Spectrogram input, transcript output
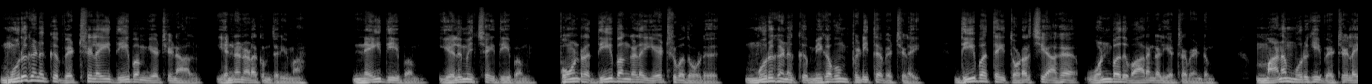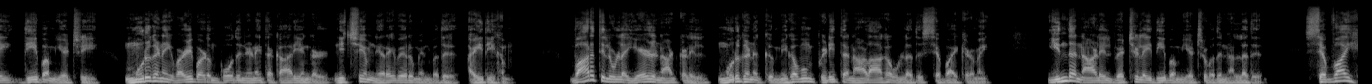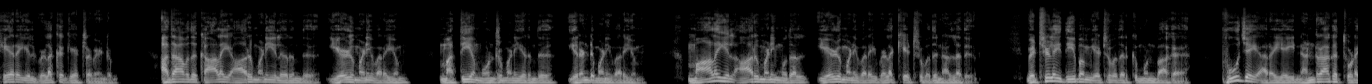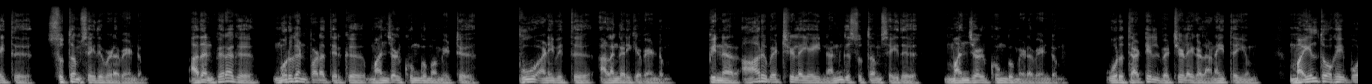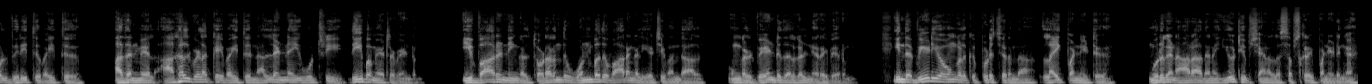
முருகனுக்கு வெற்றிலை தீபம் ஏற்றினால் என்ன நடக்கும் தெரியுமா? நெய் தீபம் எலுமிச்சை தீபம் போன்ற தீபங்களை ஏற்றுவதோடு முருகனுக்கு மிகவும் பிடித்த வெற்றிலை. தீபத்தை தொடர்ச்சியாக ஒன்பது வாரங்கள் ஏற்ற வேண்டும். மனம் முருகி வெற்றிலை தீபம் ஏற்றி முருகனை வழிபடும் போது நினைத்த காரியங்கள் நிச்சயம் நிறைவேறும் என்பது ஐதீகம். வாரத்தில் உள்ள ஏழு நாட்களில் முருகனுக்கு மிகவும் பிடித்த நாளாக உள்ளது செவ்வாய்க்கிழமை. இந்த நாளில் வெற்றிலை தீபம் ஏற்றுவது நல்லது. செவ்வாய் ஹேரையில் விளக்க வேண்டும். அதாவது காலை ஆறு மணியிலிருந்து ஏழு மணி வரையும் மத்தியம் ஒன்று மணியிலிருந்து இரண்டு மணி வரையும். மாலையில் ஆறு மணி முதல் ஏழு மணி வரை விளக்கேற்றுவது நல்லது. வெற்றிலை தீபம் ஏற்றுவதற்கு முன்பாக பூஜை அறையை நன்றாக துடைத்து சுத்தம் செய்துவிட வேண்டும். அதன் பிறகு முருகன் படத்திற்கு மஞ்சள் குங்குமம் இட்டு பூ அணிவித்து அலங்கரிக்க வேண்டும். பின்னர் ஆறு வெற்றிலையை நன்கு சுத்தம் செய்து மஞ்சள் குங்குமிட வேண்டும். ஒரு தட்டில் வெற்றிலைகள் அனைத்தையும் மயில் தொகை போல் விரித்து வைத்து அதன் மேல் அகல் விளக்கை வைத்து நல்லெண்ணெய் ஊற்றி தீபம் ஏற்ற வேண்டும். இவ்வாறு நீங்கள் தொடர்ந்து ஒன்பது வாரங்கள் ஏற்றி வந்தால் உங்கள் வேண்டுதல்கள் நிறைவேறும். இந்த வீடியோ உங்களுக்கு பிடிச்சிருந்தா லைக் பண்ணிட்டு முருகன் ஆராதனை யூடியூப் சேனலை சப்ஸ்கிரைப் பண்ணிடுங்க.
